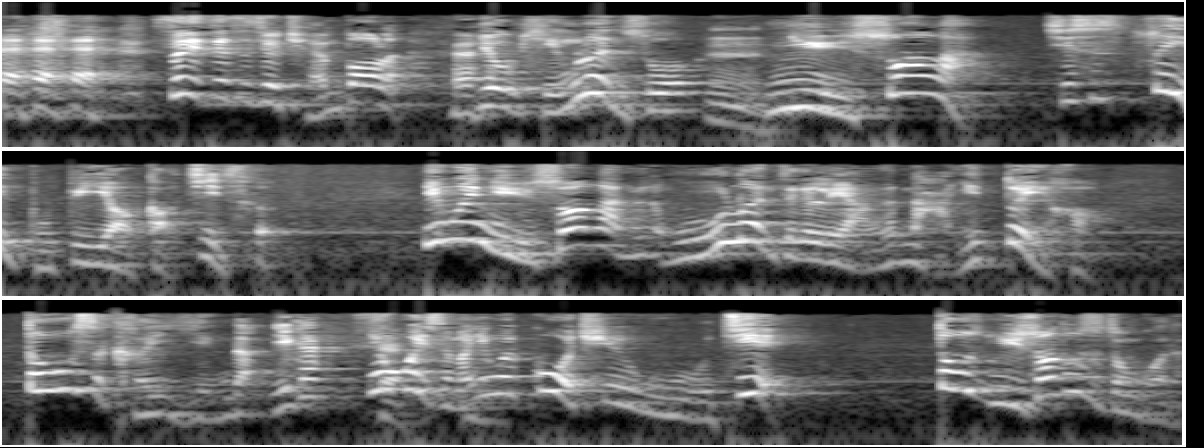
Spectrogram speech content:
所以这次就全包了。有评论说，嗯，女双啊，其实是最不必要搞计策，因为女双啊，无论这个两个哪一对哈，都是可以赢的。你看，因为为什么？因为过去五届都女双都是中国的。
